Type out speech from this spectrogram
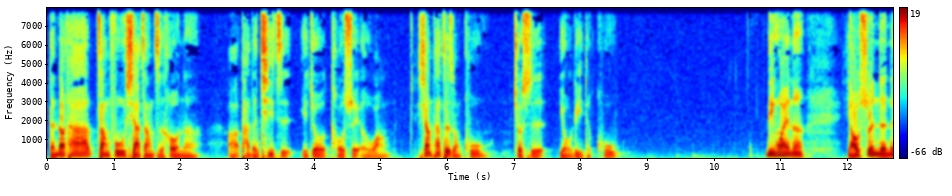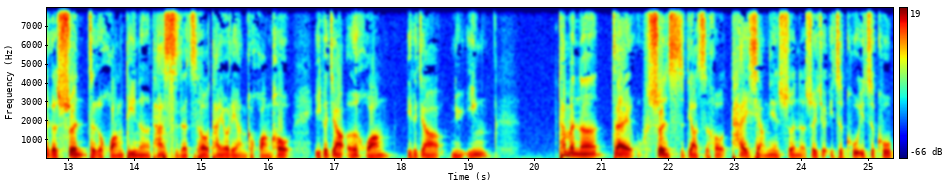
等到她丈夫下葬之后呢，啊，她的妻子也就投水而亡。像她这种哭，就是有力的哭。另外呢，尧舜的那个舜这个皇帝呢，他死了之后，他有两个皇后，一个叫娥皇，一个叫女英。他们呢，在舜死掉之后，太想念舜了，所以就一直哭，一直哭。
